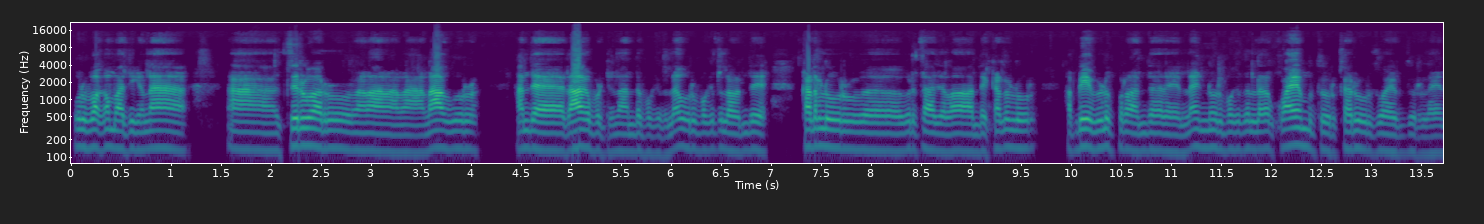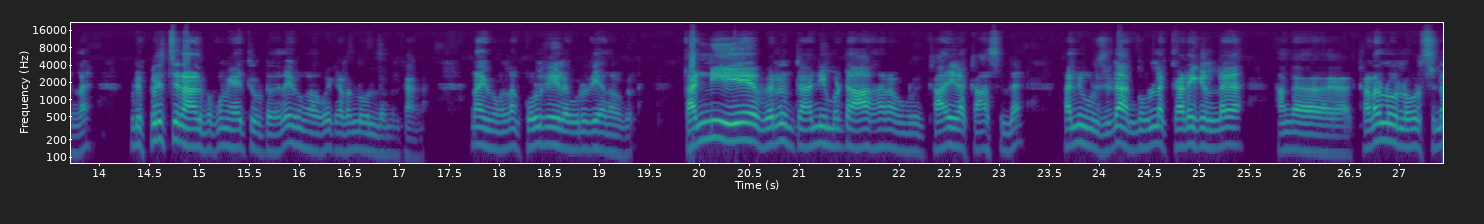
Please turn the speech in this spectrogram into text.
ஒரு பக்கம் பார்த்தீங்கன்னா திருவாரூர் நாகூர் அந்த நாகப்பட்டினம் அந்த பக்கத்தில் ஒரு பக்கத்தில் வந்து கடலூர் விருத்தாஜலம் விருத்தாச்சலம் அந்த கடலூர் அப்படியே விழுப்புரம் அந்த லைனில் இன்னொரு பக்கத்தில் கோயம்புத்தூர் கரூர் கோயம்புத்தூர் லைனில் இப்படி பிரித்து நாலு பக்கமும் ஏற்றி விட்டதில் இவங்க போய் கடலூரில் இருந்திருக்காங்க. ஆனால் இவங்கெல்லாம் கொள்கையில் உறுதியானவர்கள். தண்ணியே வெறும் தண்ணி மட்டும் ஆகாரம் அவங்களுக்கு காயில் காசு இல்லை. தண்ணி குடிச்சிட்டு அங்கே உள்ள கடைகளில் அங்கே கடலூரில் ஒரு சின்ன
